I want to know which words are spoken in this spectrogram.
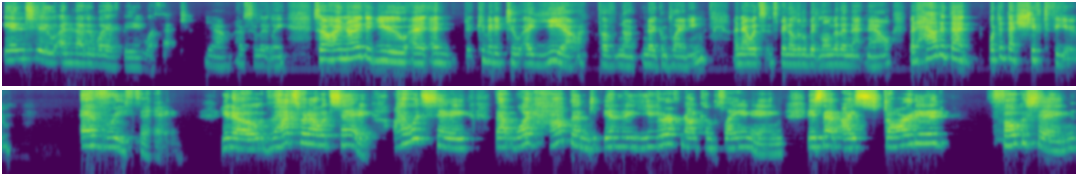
into another way of being with it. Yeah, absolutely. So I know that you are, committed to a year of no, no complaining. I know it's it's been a little bit longer than that now, but how did that? What did that shift for you? Everything you know, that's what I would say. I would say that what happened in the year of not complaining is that I started focusing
